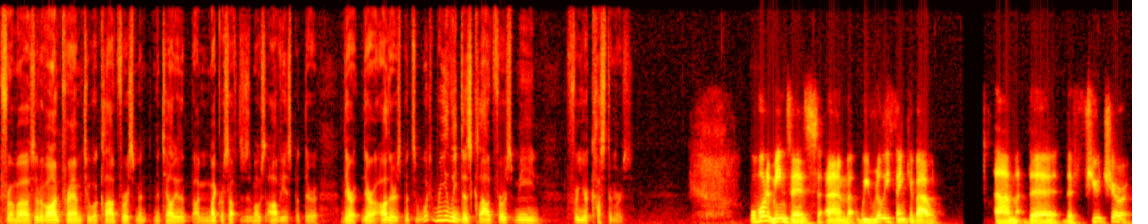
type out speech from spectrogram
from a sort of on-prem to a cloud first mentality. I mean, Microsoft is the most obvious, but there, there, there are others. But what really does cloud first mean for your customers? Well, what it means is um, we really think about um, the, the future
